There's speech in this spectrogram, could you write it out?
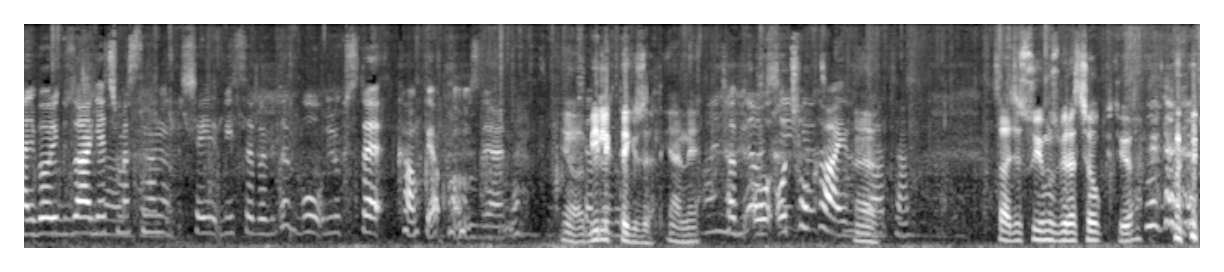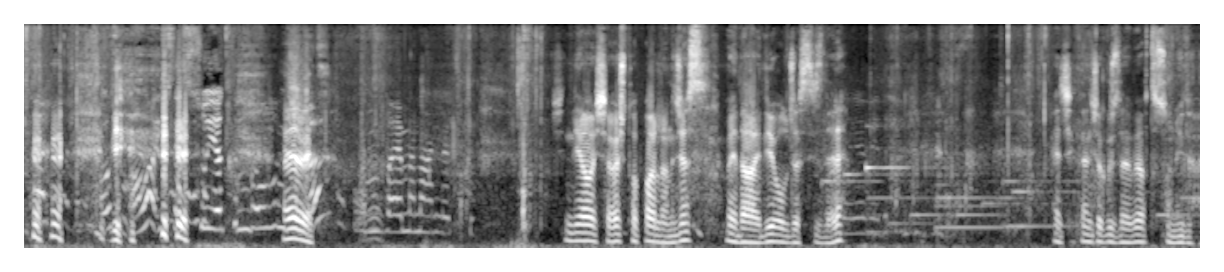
Hani böyle güzel geçmesinin şey bir sebebi de bu lükste kamp yapmamız yani. Ya birlikte güzel. Yani Aynen, Tabii o, o şey çok ayrı Evet. zaten. sadece suyumuz biraz çabuk bitiyor. Olsun ama işte su yakında olunca Evet. onu da hemen hallettik. Şimdi yavaş yavaş toparlanacağız. Veda ediyor olacağız sizlere. Gerçekten çok güzel bir hafta sonuydu.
